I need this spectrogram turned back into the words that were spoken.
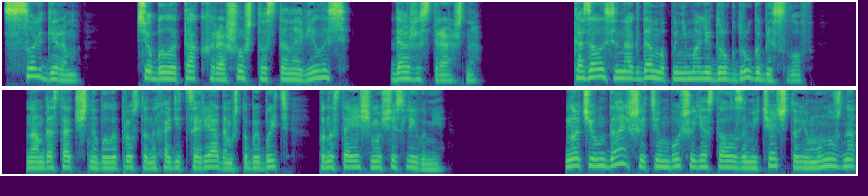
С Сольгером все было так хорошо, что становилось даже страшно. Казалось, иногда мы понимали друг друга без слов. Нам достаточно было просто находиться рядом, чтобы быть по-настоящему счастливыми. Но чем дальше, тем больше я стала замечать, что ему нужно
